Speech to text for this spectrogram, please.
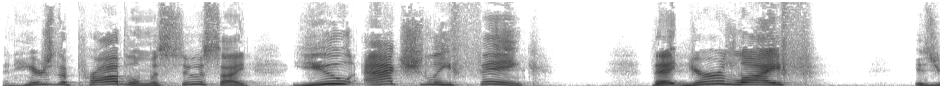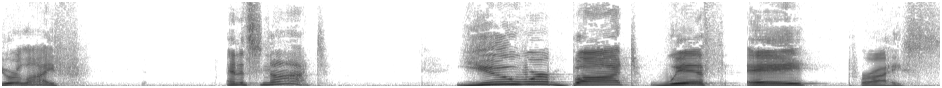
And here's the problem with suicide you actually think that your life is your life. And it's not. You were bought with a price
